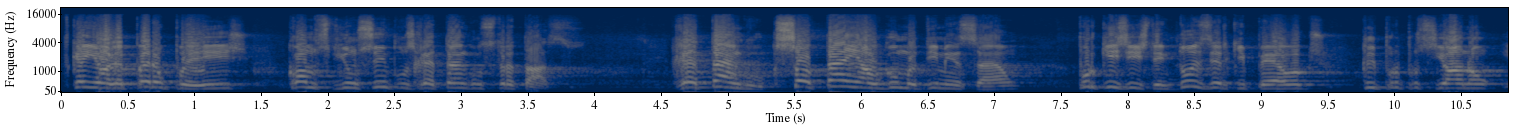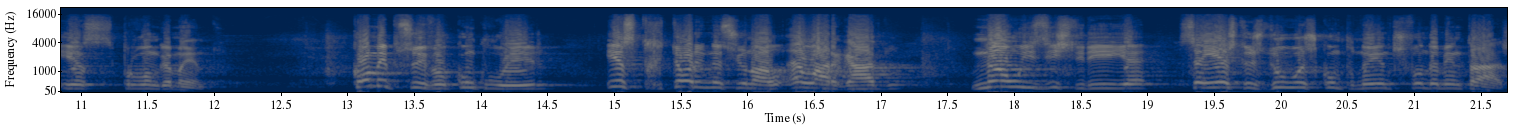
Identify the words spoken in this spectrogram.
de quem olha para o país como se de um simples retângulo se tratasse. Retângulo que só tem alguma dimensão porque existem dois arquipélagos que lhe proporcionam esse prolongamento. Como é possível concluir, esse território nacional alargado não existiria sem estas duas componentes fundamentais.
